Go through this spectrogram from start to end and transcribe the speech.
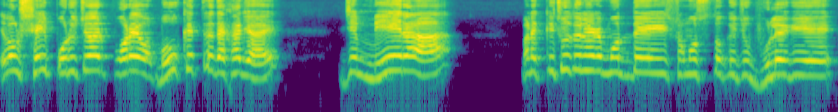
এবং সেই পরিচয়ের পরে বহু ক্ষেত্রে দেখা যায় যে মেয়েরা মানে কিছুদিনের মধ্যে এই সমস্ত কিছু ভুলে গিয়ে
